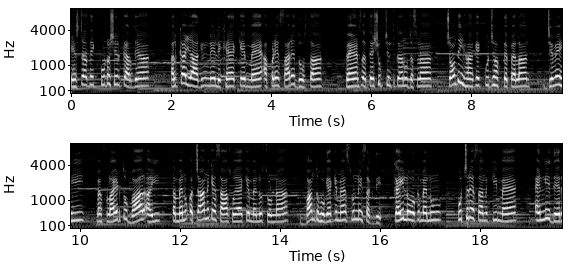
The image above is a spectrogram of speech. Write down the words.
ਇੰਸਟਾ ਤੇ ਇੱਕ ਫੋਟੋ ਸ਼ੇਅਰ ਕਰਦਿਆਂ ਅਲਕਾ ਯਾਗਨਿਕ ਨੇ ਲਿਖਿਆ ਕਿ ਮੈਂ ਆਪਣੇ ਸਾਰੇ ਦੋਸਤਾਂ ਫੈਨਸ ਅਤੇ ਸ਼ੁਭਚਿੰਤਕਾਂ ਨੂੰ ਦੱਸਣਾ ਚਾਹੁੰਦੀ ਹਾਂ ਕਿ ਕੁਝ ਹਫ਼ਤੇ ਪਹਿਲਾਂ ਜਿਵੇਂ ਹੀ ਮੈਂ ਫਲਾਈਟ ਤੋਂ ਬਾਹਰ ਆਈ ਤਾਂ ਮੈਨੂੰ ਅਚਾਨਕ ਅਹਿਸਾਸ ਹੋਇਆ ਕਿ ਮੈਨੂੰ ਸੁਣਨਾ ਬੰਦ ਹੋ ਗਿਆ ਕਿ ਮੈਂ ਸੁਣ ਨਹੀਂ ਸਕਦੀ। ਕਈ ਲੋਕ ਮੈਨੂੰ ਪੁੱਛ ਰਹੇ ਸਨ ਕਿ ਮੈਂ ਇੰਨੀ ਦੇਰ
